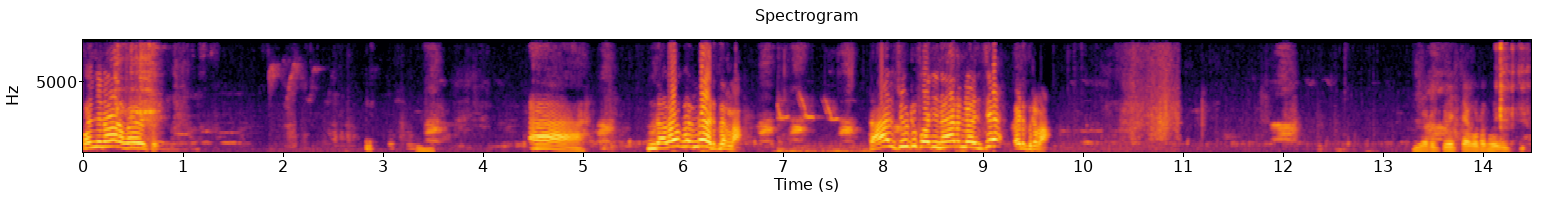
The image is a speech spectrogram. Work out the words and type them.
கொஞ்ச நேரம் வேகட்டு ஆ இந்த அளவுக்கு இருந்தால் எடுத்துடலாம். தாளிச்சு விட்டு கொஞ்சம் நேரம் கழிச்சு எடுத்துக்கலாம் ഇറക്കി വെച്ചാൽ കൂടെ കഴിക്കും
